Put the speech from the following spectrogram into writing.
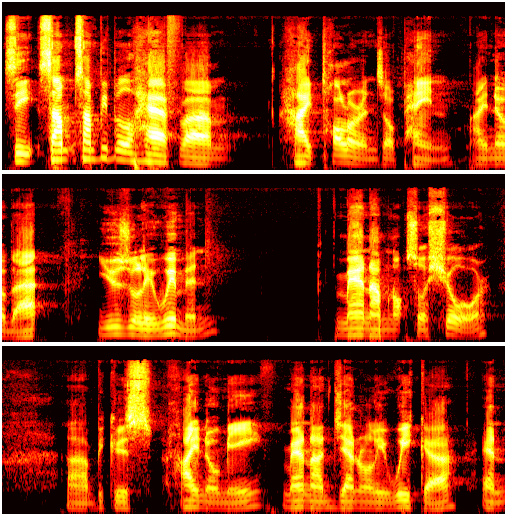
See, some, some people have um, high tolerance of pain. I know that. Usually women. Men, I'm not so sure. Uh, because I know me, men are generally weaker, and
